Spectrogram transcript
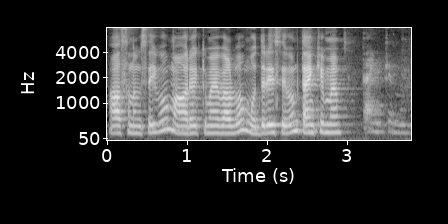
ஆசனம் செய்வோம் ஆரோக்கியமாக வாழ்வோம் முதிரை செய்வோம். தேங்க்யூ மேம் தேங்க்யூ மேம்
